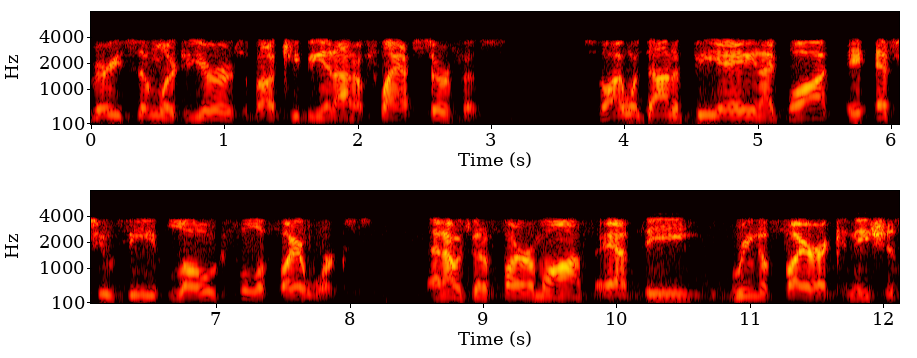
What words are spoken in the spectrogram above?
very similar to yours about keeping it on a flat surface. So I went down to PA and I bought a SUV load full of fireworks and I was going to fire them off at the Ring of Fire at Conesus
